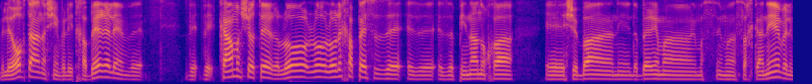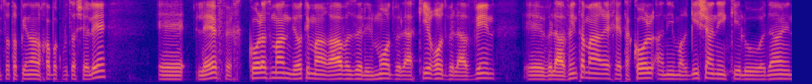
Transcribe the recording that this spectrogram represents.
ולאהוב את האנשים, ולהתחבר אליהם, ו, ו, וכמה שיותר, לא, לא, לא לחפש איזה, איזה, איזה פינה נוחה אה, שבה אני אדבר עם, ה, עם, הס- עם השחקנים, ולמצוא את הפינה הנוחה בקבוצה שלי. אה, להפך, כל הזמן להיות עם הרעב הזה, ללמוד ולהכיר עוד ולהבין, אה, ולהבין את המערכת, הכל, אני מרגיש שאני כאילו עדיין,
